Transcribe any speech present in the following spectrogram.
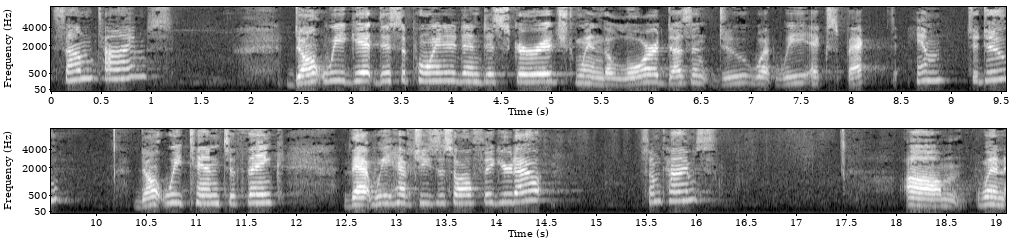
sometimes? Don't we get disappointed and discouraged when the Lord doesn't do what we expect Him to do? Don't we tend to think that we have Jesus all figured out sometimes? Um, when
